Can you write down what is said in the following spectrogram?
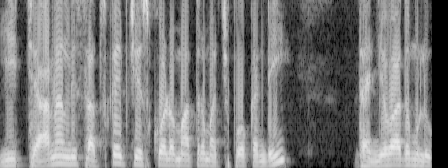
ఈ ఛానల్ని సబ్స్క్రైబ్ చేసుకోవడం మాత్రం మర్చిపోకండి. ధన్యవాదములు.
